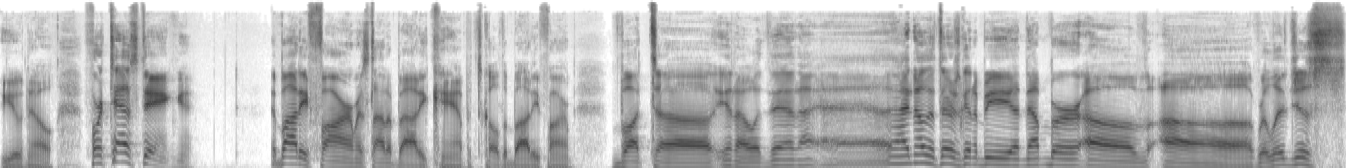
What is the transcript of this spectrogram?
you know, for testing. a body farm. It's not a body camp. It's called a body farm. But uh, you know, then I, I know that there's going to be a number of uh, religious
